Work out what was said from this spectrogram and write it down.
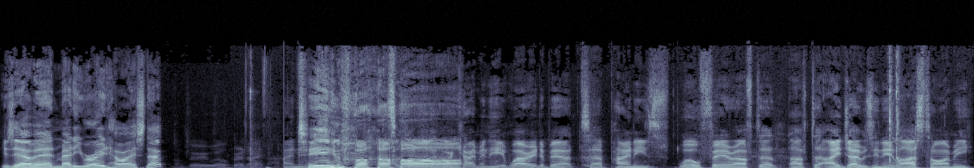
is our man, Matty Reid. How are you, Snap? I'm very well, Breno. Team. I came in here worried about uh, Pony's welfare after after AJ was in here last time. He,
